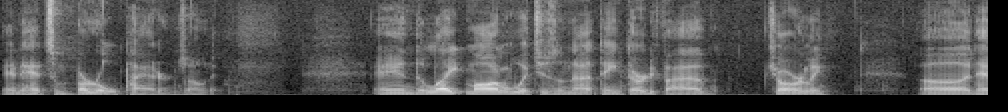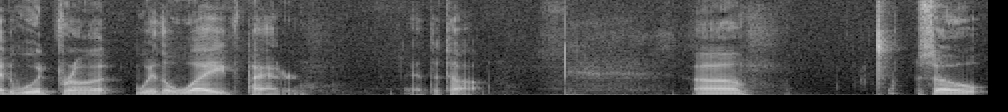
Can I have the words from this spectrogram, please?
And it had some burl patterns on it. And the late model, which is a 1935 Charlie, uh, it had a wood front with a wave pattern at the top. Uh, so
